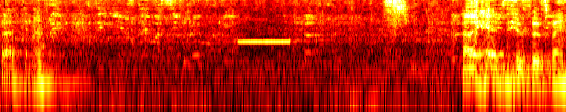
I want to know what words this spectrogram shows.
Fucking hell. Oh yeah, this is when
